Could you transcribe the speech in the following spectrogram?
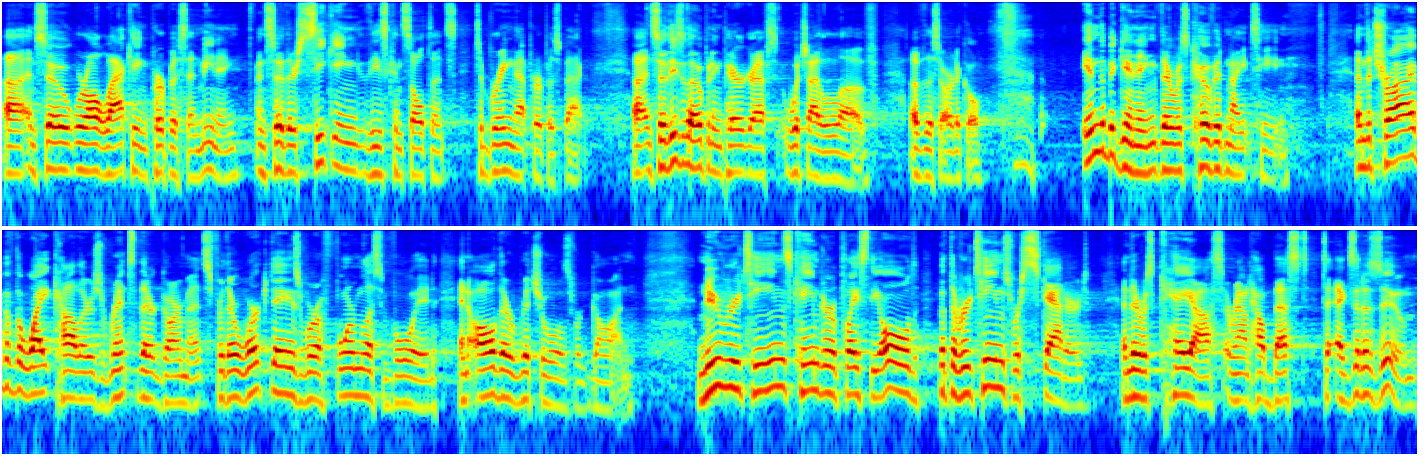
Uh, and so we're all lacking purpose and meaning. And so they're seeking these consultants to bring that purpose back. Uh, and so these are the opening paragraphs, which I love of this article. In the beginning, there was COVID 19. And the tribe of the white collars rent their garments, for their workdays were a formless void, and all their rituals were gone. New routines came to replace the old, but the routines were scattered, and there was chaos around how best to exit a Zoom,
